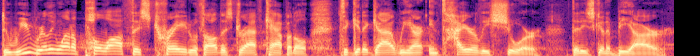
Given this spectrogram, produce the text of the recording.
do we really want to pull off this trade with all this draft capital to get a guy we aren't entirely sure that he's going to be our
